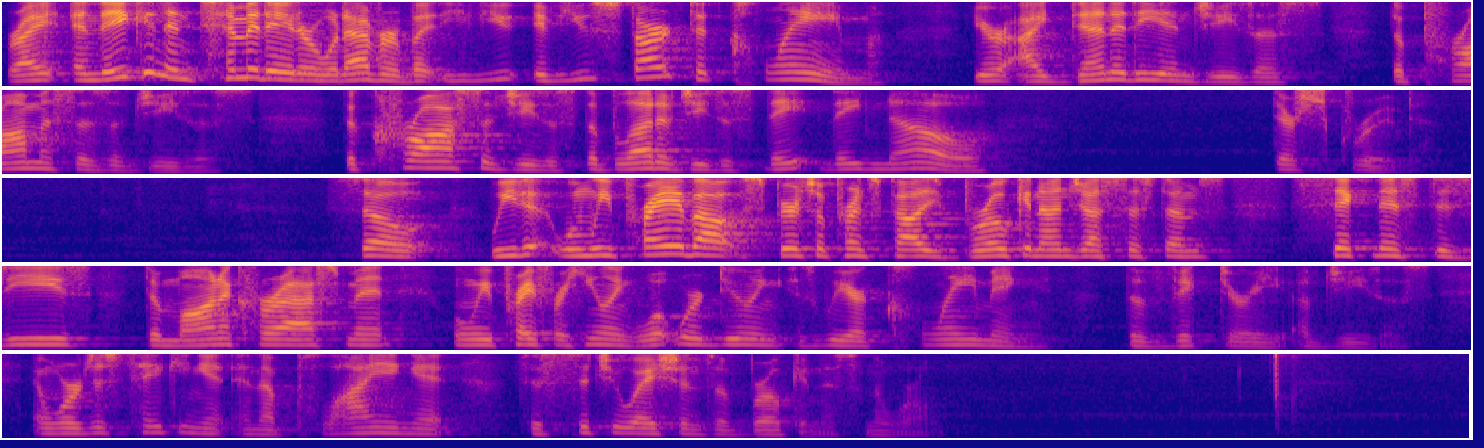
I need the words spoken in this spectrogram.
right? And they can intimidate or whatever, but if you, if you start to claim your identity in Jesus, the promises of Jesus, the cross of Jesus, the blood of Jesus, they, they know they're screwed. So we, when we pray about spiritual principalities, broken, unjust systems, sickness, disease, demonic harassment, when we pray for healing, what we're doing is we are claiming the victory of Jesus. And we're just taking it and applying it to situations of brokenness in the world.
